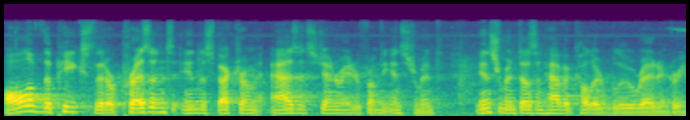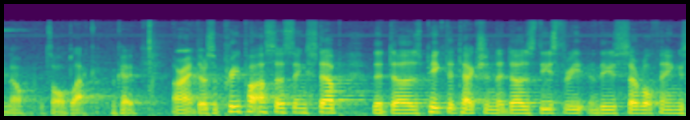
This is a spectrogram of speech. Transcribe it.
all of the peaks that are present in the spectrum as it's generated from the instrument. The instrument doesn't have it colored blue, red, and green though. It's all black, okay? All right, there's a pre-processing step that does peak detection, that does these three, these several things,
